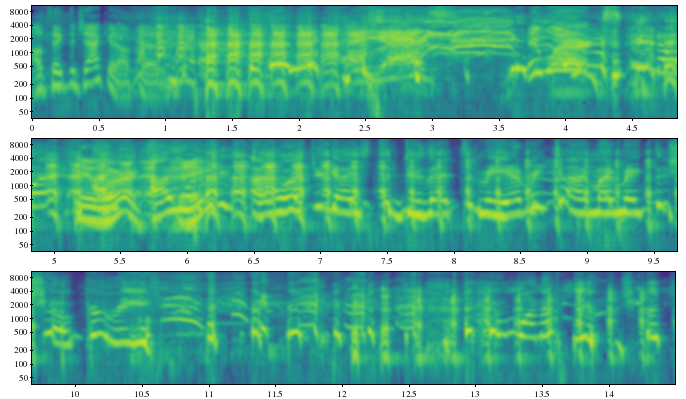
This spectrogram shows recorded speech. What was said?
I'll take the jacket off then. It works. You know what? It works. I want, you, I want you guys to do that to me every time I make the show, Kareem. One of you just.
